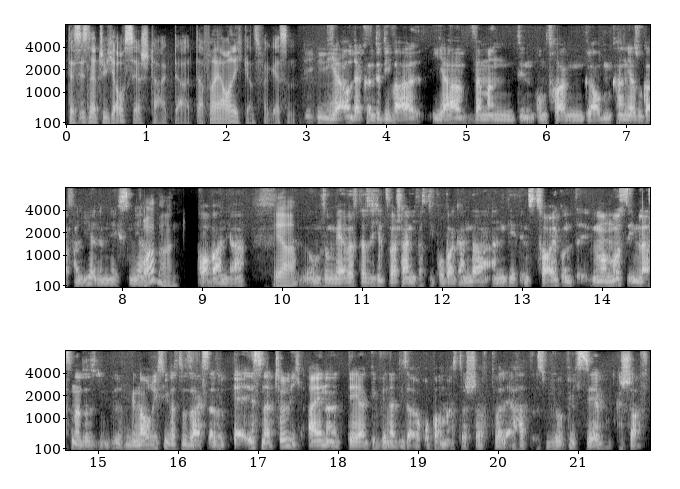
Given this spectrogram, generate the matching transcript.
das ist natürlich auch sehr stark da. Darf man ja auch nicht ganz vergessen. Ja, und er könnte die Wahl, ja, wenn man den Umfragen glauben kann, ja sogar verlieren im nächsten Jahr. Orban. Orban, ja. Ja. Umso mehr wirft er sich jetzt wahrscheinlich, was die Propaganda angeht, ins Zeug. Und man muss ihm lassen, und das ist genau richtig, was du sagst. Also er ist natürlich einer der Gewinner dieser Europameisterschaft, weil er hat es wirklich sehr gut geschafft,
